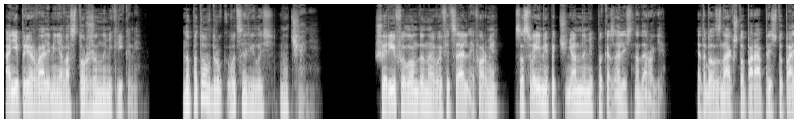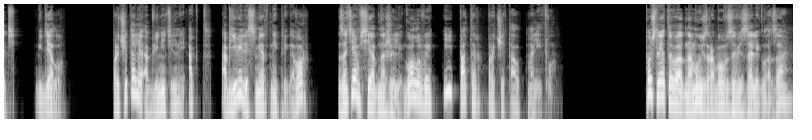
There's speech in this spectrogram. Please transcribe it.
Они прервали меня восторженными криками. Но потом вдруг воцарилось молчание. Шерифы Лондона в официальной форме со своими подчиненными показались на дороге. Это был знак, что пора приступать к делу. Прочитали обвинительный акт, объявили смертный приговор Затем все обнажили головы, и Паттер прочитал молитву. После этого одному из рабов завязали глаза,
